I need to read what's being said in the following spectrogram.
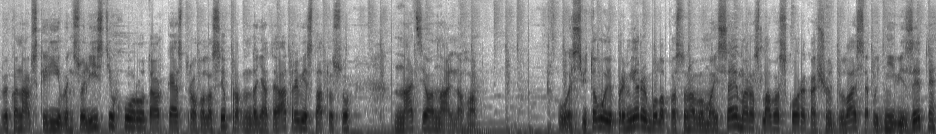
виконавський рівень солістів хору та оркестру, оголосив про надання театрові статусу національного. Ось світовою прем'єрою була постанова Мойсея Мирослава Скорика, що відбулася у дні візити,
